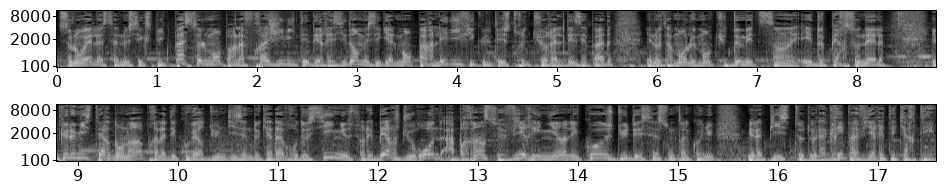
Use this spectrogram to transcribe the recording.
Selon elle, ça ne s'explique pas seulement par la fragilité des résidents, mais également par les difficultés structurelles des EHPAD et notamment le manque de médecins et de personnel. Et puis le mystère dans l'un, après la découverte d'une dizaine de cadavres de cygnes sur les berges du Rhône à Brins-Virinien, les causes du décès sont inconnues, mais la piste de la grippe aviaire est écartée.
